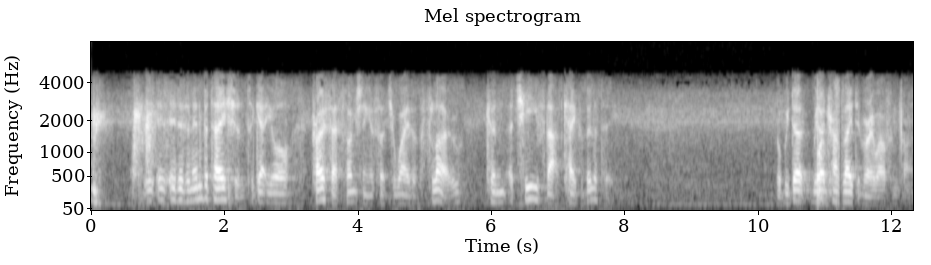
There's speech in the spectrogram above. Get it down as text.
it, it is an invitation to get your process functioning in such a way that the flow can achieve that capability. But we don't we don't translate it very well sometimes.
